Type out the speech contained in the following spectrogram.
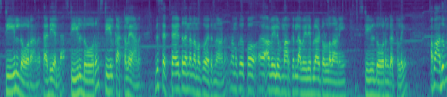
സ്റ്റീൽ ഡോറാണ് തടിയല്ല. സ്റ്റീൽ ഡോറും സ്റ്റീൽ കട്ടളയാണ്. ഇത് സെറ്റായിട്ട് തന്നെ നമുക്ക് വരുന്നതാണ്. നമുക്കിപ്പോൾ അവൈലബിൾ മാർക്കറ്റിൽ അവൈലബിൾ ആയിട്ടുള്ളതാണ് ഈ സ്റ്റീൽ ഡോറും കട്ടളയും. അപ്പോൾ അതും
